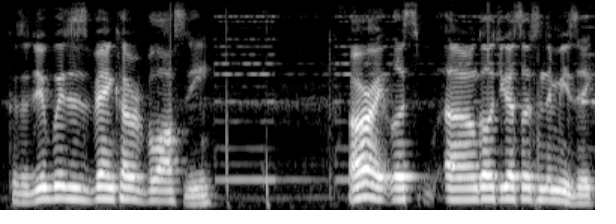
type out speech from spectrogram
Because I do believe this is Vancouver Velocity. Alright, let's, uh, I'm gonna let you guys listen to music.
